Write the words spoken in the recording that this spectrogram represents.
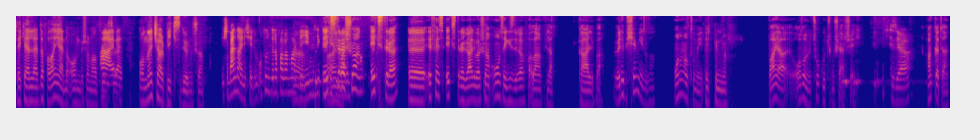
tekerlerde falan yani 15-16 Ha liraysa. evet. Onların çarpı ikisi diyorum şu an. İşte ben de aynı şeydim. 30 lira falan vardı. Ha. 28 Ekstra Aynen. şu an ekstra e, Efes ekstra galiba şu an 18 lira falan filan galiba. Öyle bir şey miydi lan? 16 mıydı? Pek bilmiyorum. Bayağı oğlum çok uçmuş her şey. Bitmişiz ya. Hakikaten.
